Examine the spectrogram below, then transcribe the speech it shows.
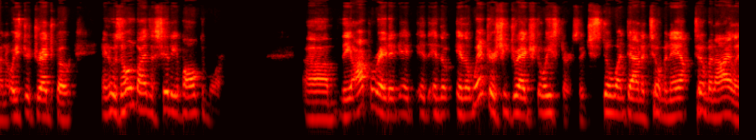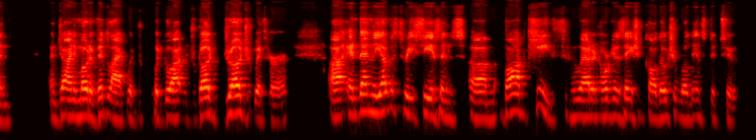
an oyster dredge boat, and it was owned by the city of Baltimore. Um, they operated it, it, in the in the winter. She dredged oysters. It still went down to Tilghman, Tilghman Island, and Johnny Motovidlak would would go out and drudge, drudge with her. Uh, and then the other three seasons, um, Bob Keith, who had an organization called Ocean World Institute,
